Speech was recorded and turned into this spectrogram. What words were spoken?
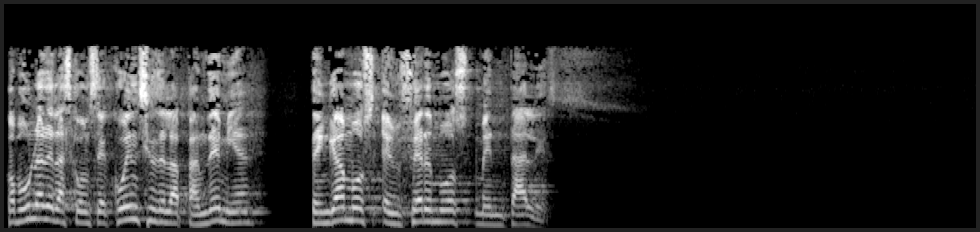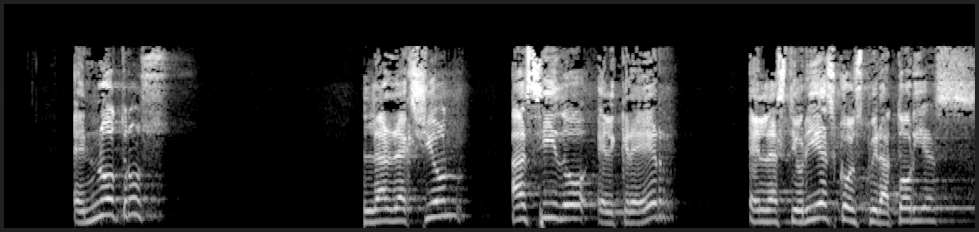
como una de las consecuencias de la pandemia, tengamos enfermos mentales. En otros, la reacción ha sido el creer en las teorías conspiratorias,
